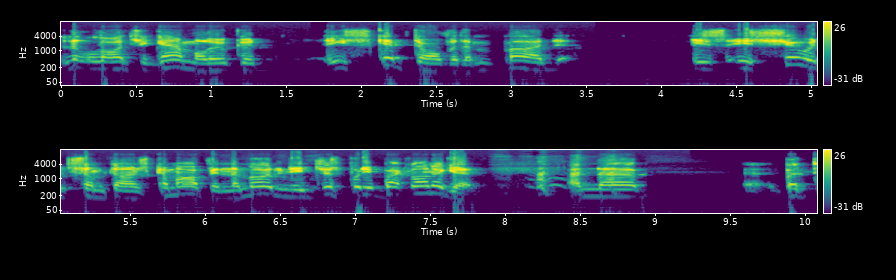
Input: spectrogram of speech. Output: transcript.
Little Archie Gemmill, who could, he skipped over the mud. His his shoe would sometimes come off in the mud, and he'd just put it back on again. And uh, but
